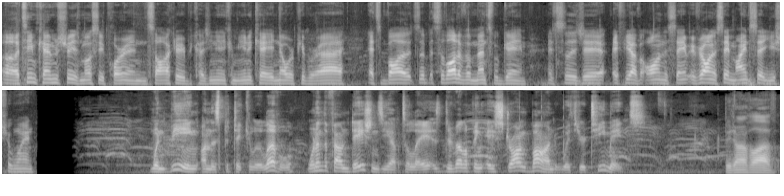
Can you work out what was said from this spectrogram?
Uh, team chemistry is mostly important in soccer because you need to communicate, know where people are at. It's about it's a, it's a lot of a mental game. It's legit. If you have all in the same, if you're on the same mindset, you should win. When being on this particular level, one of the foundations you have to lay is developing a strong bond with your teammates. We don't have a lot of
